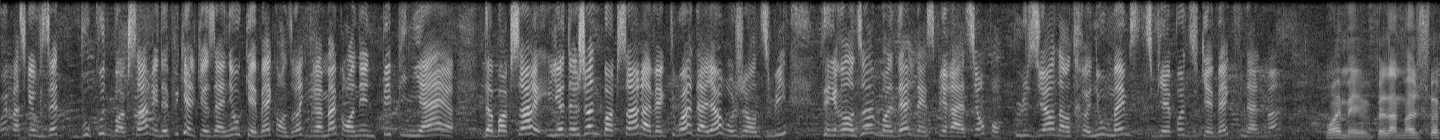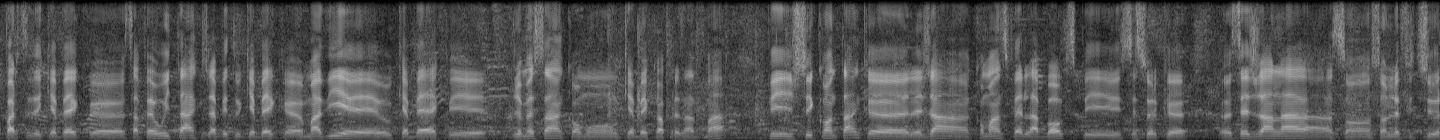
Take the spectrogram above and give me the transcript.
Oui, parce que vous êtes beaucoup de boxeurs et depuis quelques années au Québec, on dirait vraiment qu'on est une pépinière de boxeurs. Il y a de jeunes boxeurs avec toi d'ailleurs aujourd'hui. Tu es rendu un modèle d'inspiration pour plusieurs d'entre nous, même si tu viens pas du Québec finalement. Oui, mais présentement, je fais partie du Québec. Euh, ça fait huit ans que j'habite au Québec. Euh, ma vie est au Québec je me sens comme un Québécois présentement. Puis je suis content que les gens commencent à faire la boxe. Puis c'est sûr que euh, ces gens-là sont, le futur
